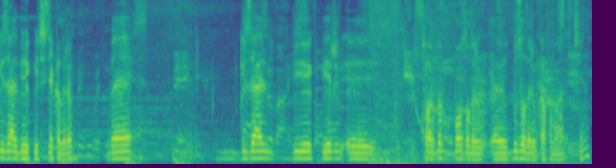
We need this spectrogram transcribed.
Güzel büyük bir içecek alırım. Ve güzel büyük bir e, torba boz alırım, e, buz alırım kafama için.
